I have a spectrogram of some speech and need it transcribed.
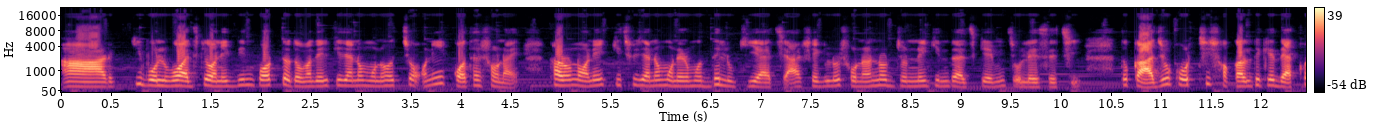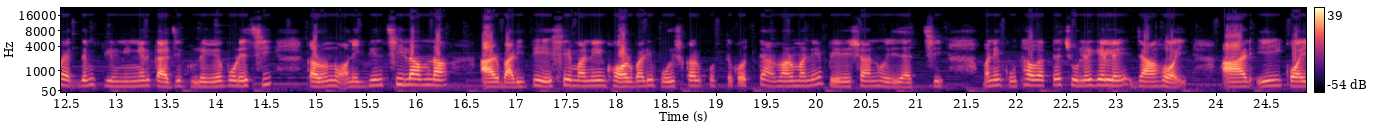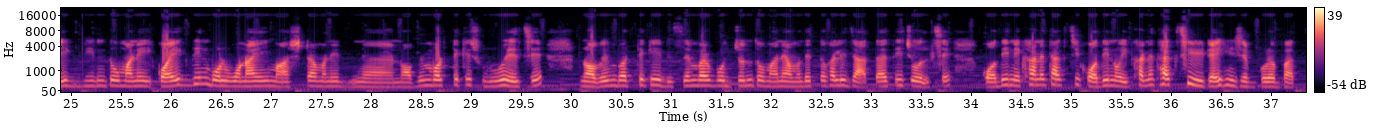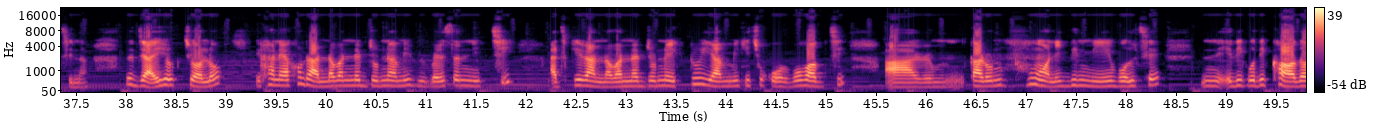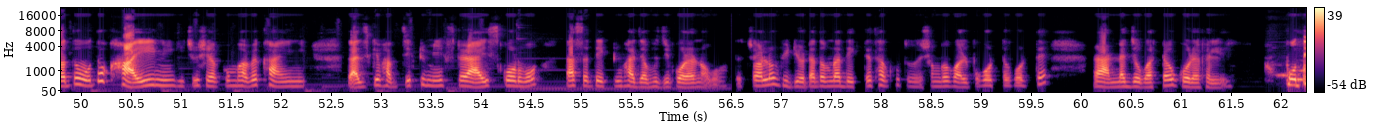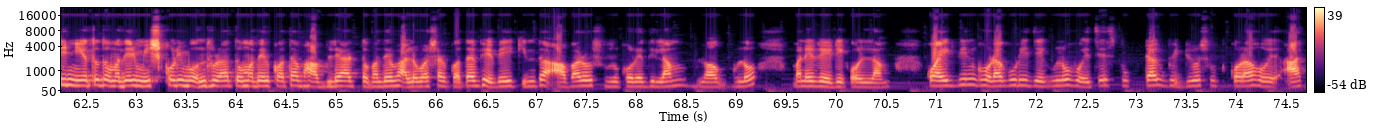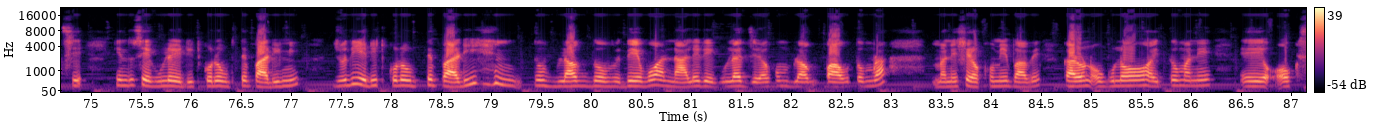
আর কি বলব, আজকে অনেক দিন পর তো তোমাদেরকে যেন মনে হচ্ছে অনেক কথা শোনায়, কারণ অনেক কিছু যেন মনের মধ্যে লুকিয়ে আছে, আর সেগুলো শোনানোর জন্যই কিন্তু আজকে আমি চলে এসেছি। তো কাজও করছি, সকাল থেকে দেখো একদম ক্লিনিংয়ের কাজে লেগে পড়েছি, কারণ অনেক দিন ছিলাম না। আর বাড়িতে এসে মানে ঘর বাড়ি পরিষ্কার করতে করতে আমার মানে পেরেশান হয়ে যাচ্ছি। মানে কোথাও একটা চলে গেলে যা হয়। আর এই কয়েকদিন তো মানে কয়েকদিন বলব না, এই মাসটা মানে নভেম্বর থেকে শুরু হয়েছে। নভেম্বর থেকে ডিসেম্বর পর্যন্ত মানে আমাদের তো খালি যাতায়াতই চলছে। কদিন এখানে থাকছি, কদিন ওইখানে থাকছি, এটাই হিসেব করে পাচ্ছি না। তো যাই হোক, চলো। এখানে এখন রান্নাবান্নার জন্য আমি প্রিপারেশন নিচ্ছি। আজকে রান্নাবান্নার জন্য একটু ইয়াম্মি কিছু করব ভাবছি। আর কারণ অনেক দিন মেয়ে বলছে এদিক ওদিক খাওয়া দাওয়া তো ও তো খাইনি কিছু সেরকমভাবে খাইনি তো আজকে ভাবছি একটু মিক্সড রাইস করব, তার সাথে একটু ভাজাভুজি করে নেব। তো চলো, ভিডিওটা তোমরা দেখতে থাকো তোদের সঙ্গে গল্প করতে করতে রান্নার জোগাড়টাও করে ফেলি। প্রতিনিয়ত তোমাদের মিস করি বন্ধুরা। তোমাদের কথা ভাবলে আর তোমাদের ভালোবাসার কথা ভেবেই কিন্তু আবারও শুরু করে দিলাম ব্লগগুলো মানে রেডি করলাম। কয়েকদিন ঘোরাঘুরি যেগুলো হয়েছে, টুকটাক ভিডিও শ্যুট করা হয়ে আছে, কিন্তু সেগুলো এডিট করে উঠতে পারিনি। যদি এডিট করে উঠতে পারি, তো ব্লগ দেবো আর নালে রেগুলার যেরকম ব্লগ পাও তোমরা মানে সেরকমই পাবে। কারণ ওগুলো হয়তো মানে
